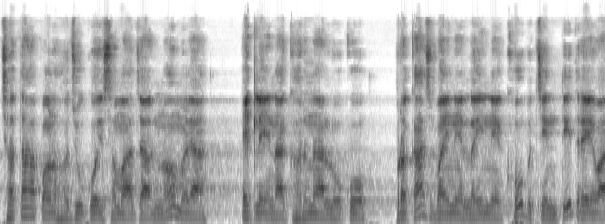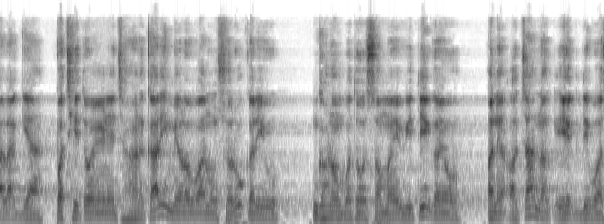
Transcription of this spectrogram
છતાં પણ હજુ કોઈ સમાચાર ન મળ્યા, એટલે એના ઘરના લોકો પ્રકાશભાઈને લઈને ખૂબ ચિંતિત રહેવા લાગ્યા. પછી તો એણે જાણકારી મેળવવાનું શરૂ કર્યું. ઘણો બધો સમય વીતી ગયો અને અચાનક એક દિવસ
